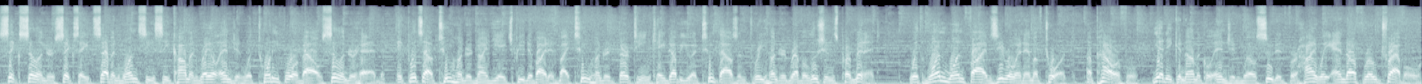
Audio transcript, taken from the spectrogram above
six-cylinder 687-1cc common rail engine with 24-valve cylinder head. It puts out 290 HP divided by 213 kW at 2,300 revolutions per minute with 1150 Nm of torque. A powerful, yet economical engine well suited for highway and off-road travel.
